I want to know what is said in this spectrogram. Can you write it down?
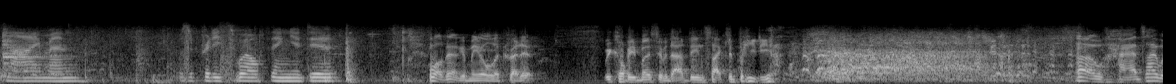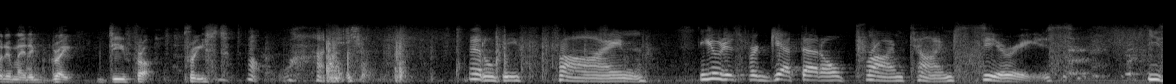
Simon. That was a pretty swell thing you did. Well, don't give me all the credit. We copied most of it out of the encyclopedia. oh, Hads, I would have made a great defrock priest. Oh, honey. It'll be fine. You just forget that old primetime series. You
